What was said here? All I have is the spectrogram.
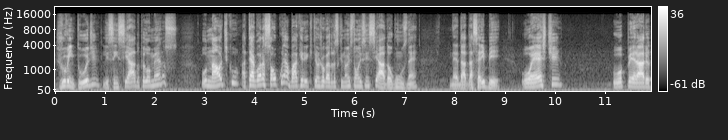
Juventude, licenciado pelo menos. O Náutico, até agora só o Cuiabá que, que tem jogadores que não estão licenciados, alguns, né? né da, da Série B. O Oeste, o Operário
